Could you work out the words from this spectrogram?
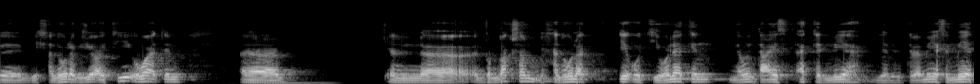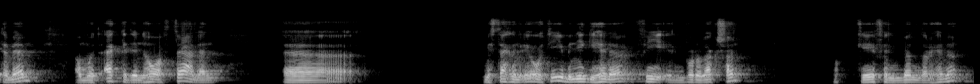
بيخليه لك JIT ووقت ال production بيخليه لك AOT ولكن لو انت عايز تتأكد 100 يعني تبقى 100% تمام أو متأكد ان هو فعلا بيستخدم ال AOT بنيجي هنا في ال production okay في ال builder هنا.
